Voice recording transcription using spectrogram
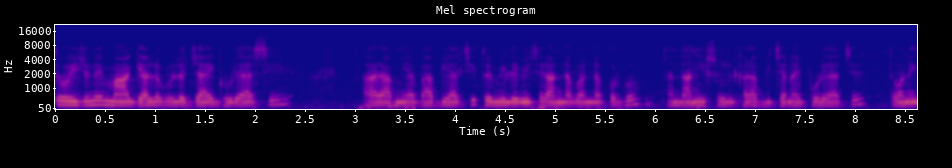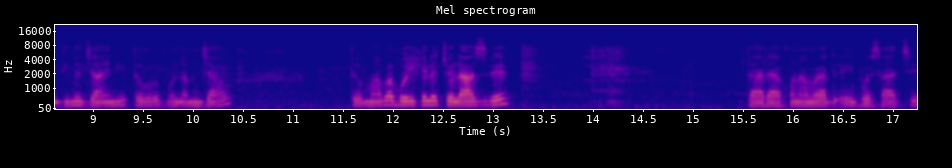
তো ওই জন্যই মা গেল বলে যাই ঘুরে আসি। আর আমি আর ভাবি আছি, তো মিলেমিশে রান্না বান্না করব। আর নানির শরীর খারাপ, বিছানায় পড়ে আছে, তো অনেক দিনে যায়নি, তো বললাম যাও। তো মা বা বইকালে চলে আসবে। তার এখন আমরা এই বসে আছি।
